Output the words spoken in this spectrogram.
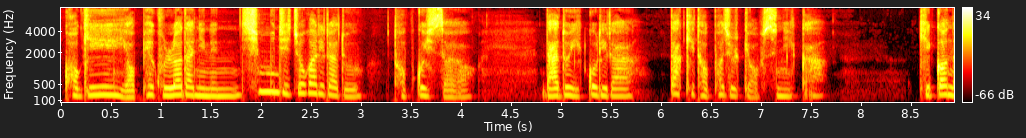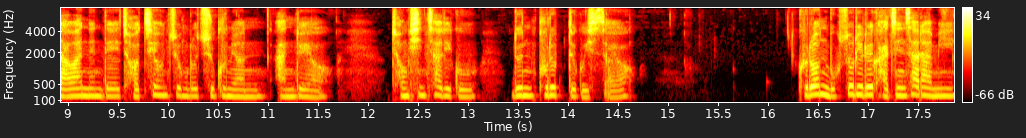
거기 옆에 굴러다니는 신문지 쪼가리라도 덮고 있어요. 나도 이 꼴이라 딱히 덮어줄 게 없으니까. 기껏 나왔는데 저체온증으로 죽으면 안 돼요. 정신 차리고 눈 부릅뜨고 있어요. 그런 목소리를 가진 사람이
